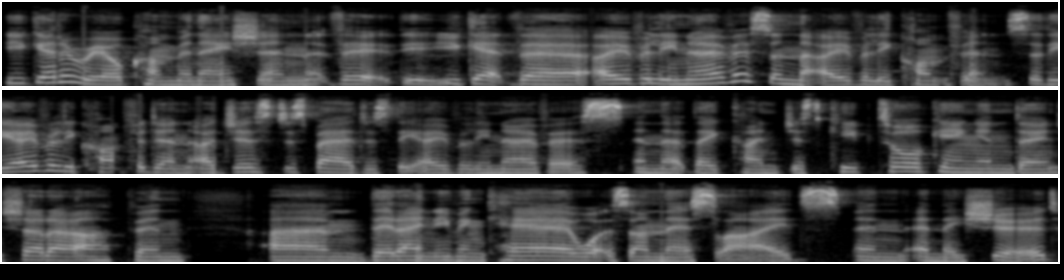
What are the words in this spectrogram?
You get a real combination. The, you get the overly nervous and the overly confident. So the overly confident are just as bad as the overly nervous in that they kind of just keep talking and don't shut up and um, they don't even care what's on their slides, and, and they should.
